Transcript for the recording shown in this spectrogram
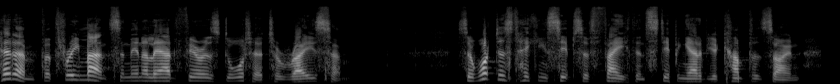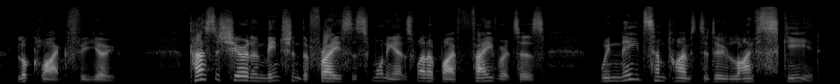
hid him for three months and then allowed Pharaoh's daughter to raise him. So, what does taking steps of faith and stepping out of your comfort zone look like for you? Pastor Sheridan mentioned the phrase this morning, it's one of my favorites, is we need sometimes to do life scared.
